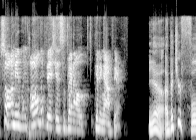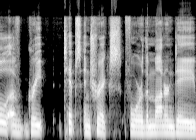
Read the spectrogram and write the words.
So, I mean, like, all of it is about getting out there. Yeah. I bet you're full of great tips and tricks for the modern day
